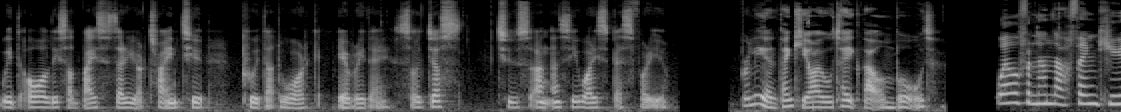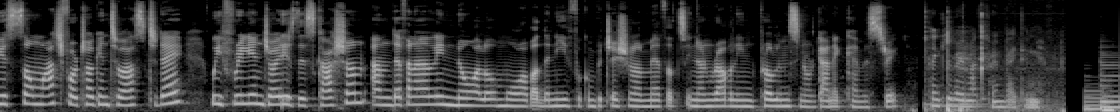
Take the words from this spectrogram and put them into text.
with all these advices that you're trying to put at work every day. So just choose and, and see what is best for you. Brilliant. Thank you. I will take that on board. Well, Fernanda, thank you so much for talking to us today. We've really enjoyed this discussion and definitely know a lot more about the need for computational methods in unraveling problems in organic chemistry. Thank you very much for inviting me.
